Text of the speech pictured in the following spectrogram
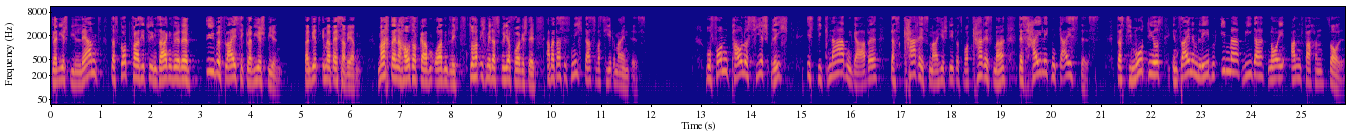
Klavierspielen lernt, dass Gott quasi zu ihm sagen würde, übe fleißig Klavier spielen. Dann wird es immer besser werden. Mach deine Hausaufgaben ordentlich. So habe ich mir das früher vorgestellt. Aber das ist nicht das, was hier gemeint ist. Wovon Paulus hier spricht, ist die Gnadengabe, das Charisma, hier steht das Wort Charisma, des Heiligen Geistes, das Timotheus in seinem Leben immer wieder neu anfachen soll.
